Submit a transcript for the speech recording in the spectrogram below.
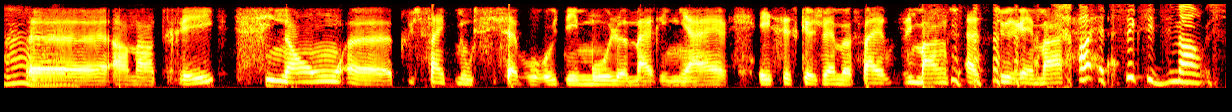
Ah, euh, en entrée. Sinon, euh, plus simple mais aussi savoureux, des moules marinières. Et c'est ce que je vais me faire dimanche, assurément. Ah, tu sais que c'est dimanche.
